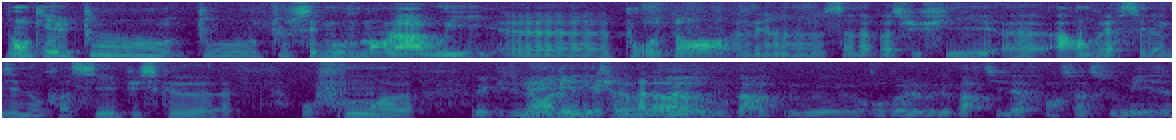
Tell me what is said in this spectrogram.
Donc il y a eu tous ces mouvements-là, oui. pour autant, eh ça n'a pas suffi à renverser la xénocratie, puisque au fond, oui, puis il y a, il y a, on voit le, parti de la France Insoumise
